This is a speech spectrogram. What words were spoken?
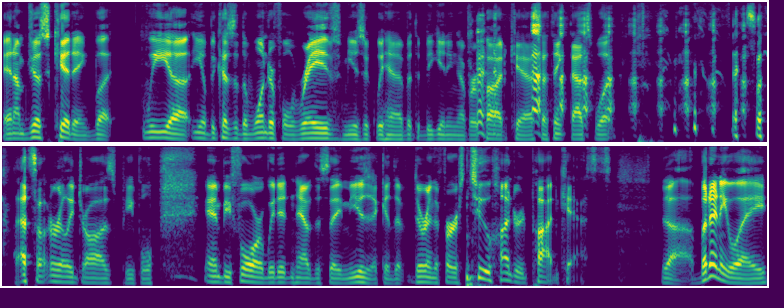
And I'm just kidding. But we uh you know because of the wonderful rave music we have at the beginning of our podcast i think that's what that's what that's what really draws people. And before we didn't have the same music the, during the first 200 podcasts. Uh, but anyway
